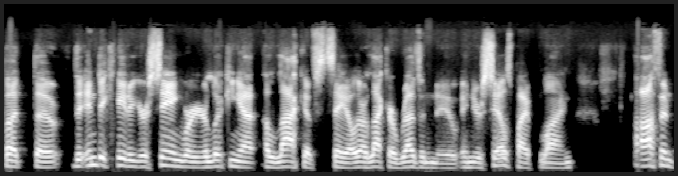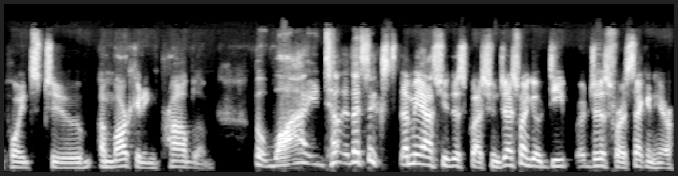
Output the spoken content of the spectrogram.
But the, the indicator you're seeing where you're looking at a lack of sale or lack of revenue in your sales pipeline often points to a marketing problem. But why? Tell, let's let me ask you this question. Just want to go deep just for a second here.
